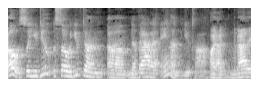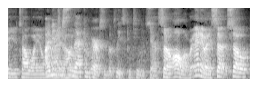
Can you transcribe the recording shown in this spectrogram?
oh, so you do? So you've done um, Nevada and Utah. Oh, yeah, Nevada, Utah, Wyoming. I'm interested Idaho. in that comparison, but please continue, sir. Yeah, so all over. Anyway, so so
